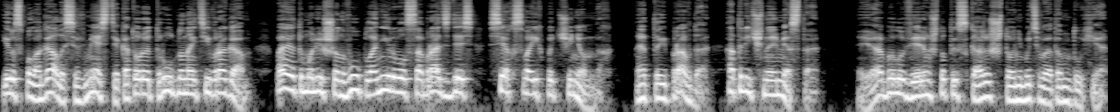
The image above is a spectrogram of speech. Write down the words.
и располагалась в месте, которое трудно найти врагам, поэтому Ли Шенву планировал собрать здесь всех своих подчиненных. Это и правда отличное место. Я был уверен, что ты скажешь что-нибудь в этом духе.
